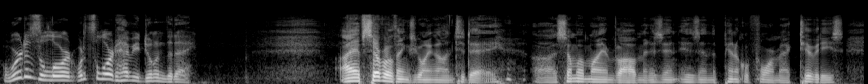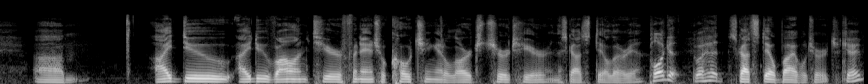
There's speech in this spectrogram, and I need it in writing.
Where does the Lord? What does the Lord have you doing today? I have several things going on today. Uh, some of my involvement is in is in the Pinnacle Forum activities. Um, I do I do volunteer financial coaching at a large church here in the Scottsdale area, Plug it. Go ahead. Scottsdale Bible Church. Okay.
